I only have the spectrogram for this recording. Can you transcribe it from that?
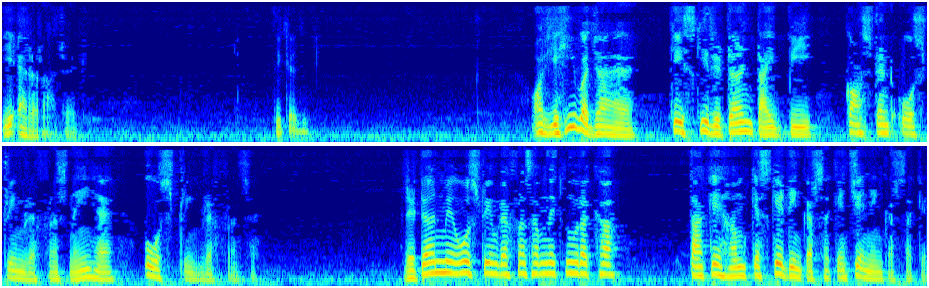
یہ ایرر آ جائے گی۔ ٹھیک ہے جی؟ اور یہی وجہ ہے کہ اس کی ریٹرن ٹائپ بھی کانسٹنٹ او اسٹریم ریفرنس نہیں ہے۔ او اسٹریم ریفرنس ہے۔ ریٹرن میں وہ اسٹریم ریفرنس ہم نے کیوں رکھا؟ تاکہ ہم کیسکیٹنگ کر سکیں چیننگ کر سکیں۔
